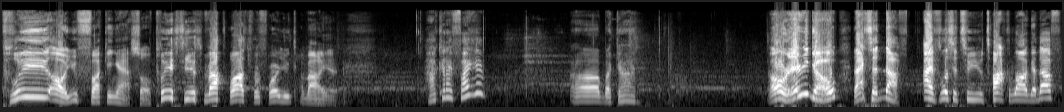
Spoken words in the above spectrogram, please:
Please, oh, you fucking asshole. Please use mouthwash before you come out here. How can I fight him? Oh my god. Oh, there you go. That's enough. I've listened to you talk long enough.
